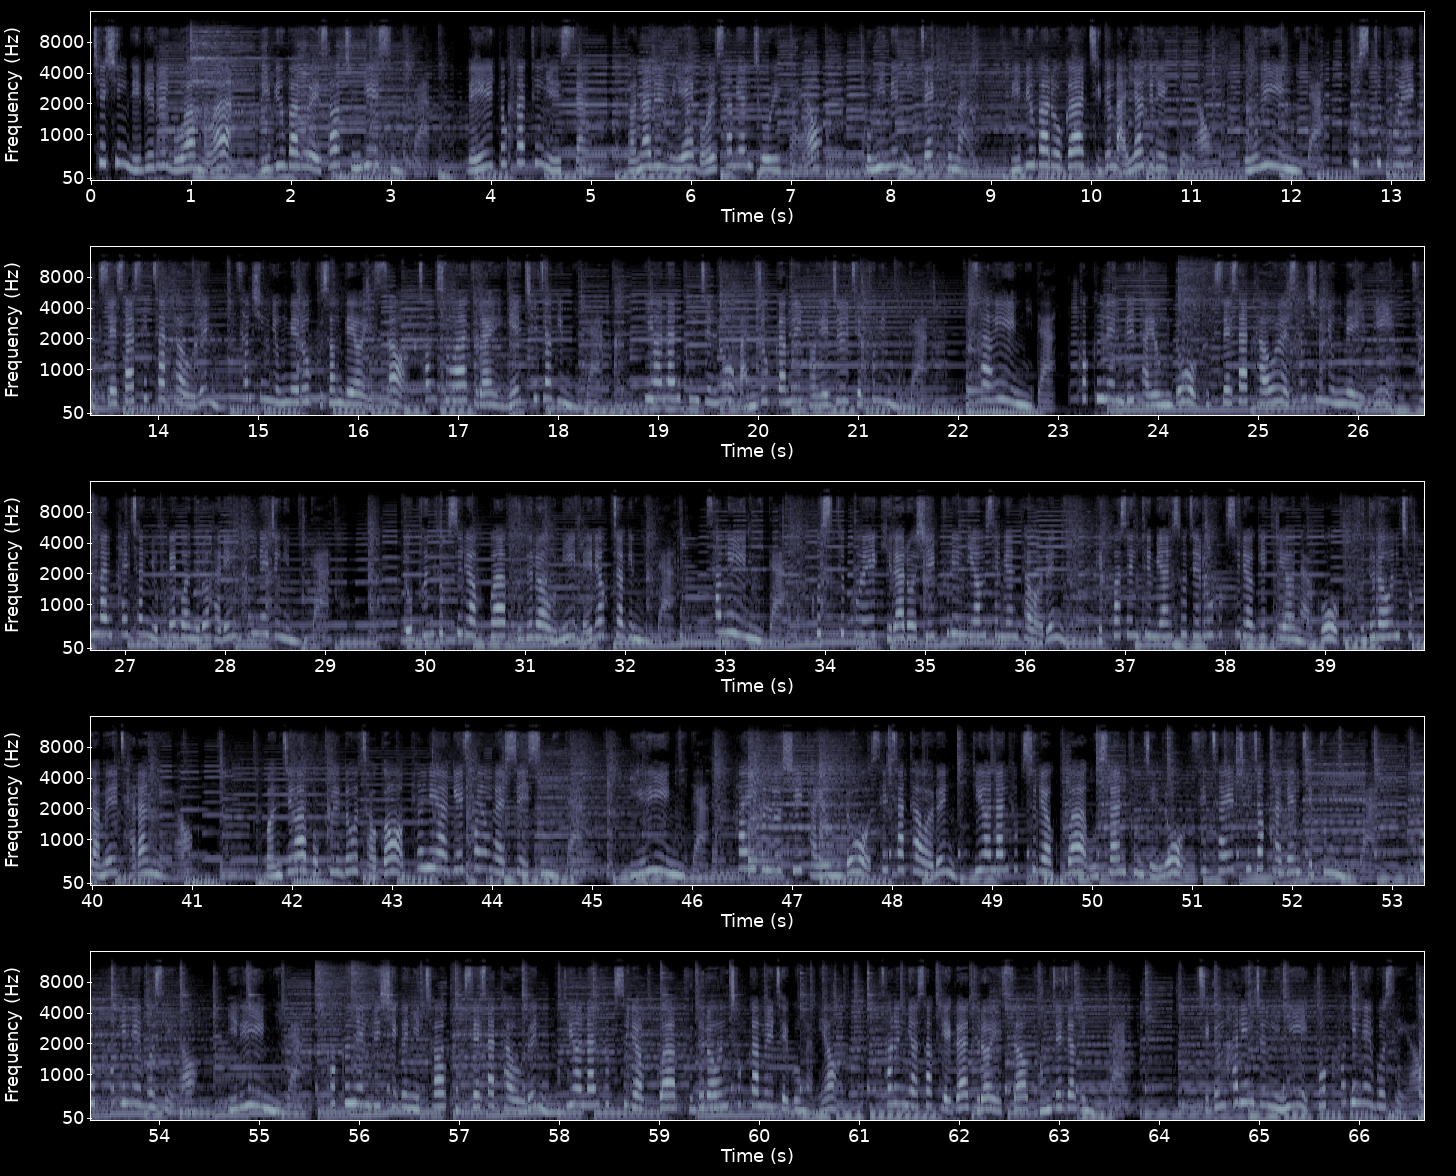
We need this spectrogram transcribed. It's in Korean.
최신 리뷰를 모아 모아 리뷰 바로에서 준비했습니다. 매일 똑같은 일상, 변화를 위해 뭘 사면 좋을까요? 고민은 이제 그만. 리뷰 바로가 지금 알려드릴게요. 5위입니다. 코스트코의 극세사 세차 타올은 36매로 구성되어 있어 청소와 드라잉에 최적입니다. 뛰어난 품질로 만족감을 더해줄 제품입니다. 4위입니다. 커클랜드 다용도 극세사 타올 36매입이 38,600원으로 할인 판매 중입니다. 높은 흡수력과 부드러움이 매력적입니다. 3위입니다. 코스트코의 기라로시 프리미엄 세면 타월은 100%면 소재로 흡수력이 뛰어나고 부드러운 촉감을 자랑해요. 먼지와 보풀도 적어 편리하게 사용할 수 있습니다. 2위입니다. 하이글로시 다용도 세차 타월은 뛰어난 흡수력과 우수한 품질로 세차에 최적화된 제품입니다. 꼭 확인해보세요. 1위입니다. 커플랜드 시그니처 극세사 타올은 뛰어난 흡수력과 부드러운 촉감을 제공하며 36개가 들어있어 경제적입니다. 지금 할인 중이니 꼭 확인해보세요.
